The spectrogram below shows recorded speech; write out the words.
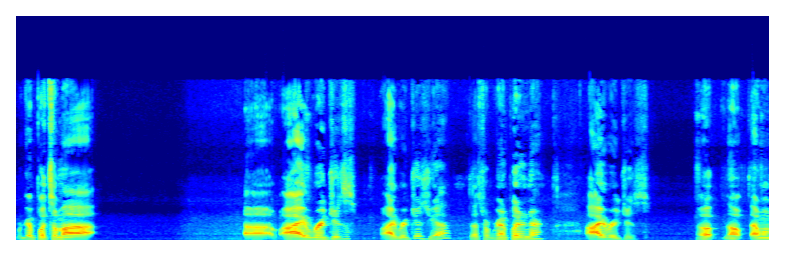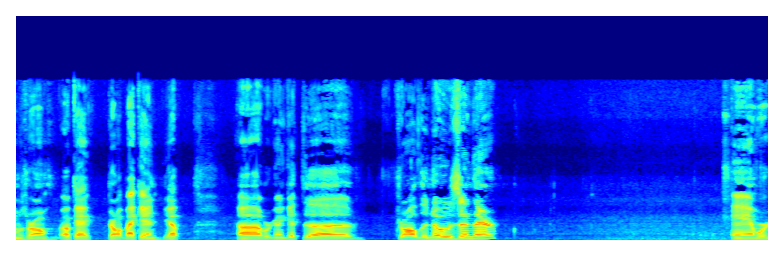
We're to put some uh, uh, eye ridges. Eye ridges, yeah. That's what we're to put in there. Eye ridges. Oh, no, that one was wrong. Okay, draw it back in. Yep. Uh, we're to get the, draw the nose in there. And we're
